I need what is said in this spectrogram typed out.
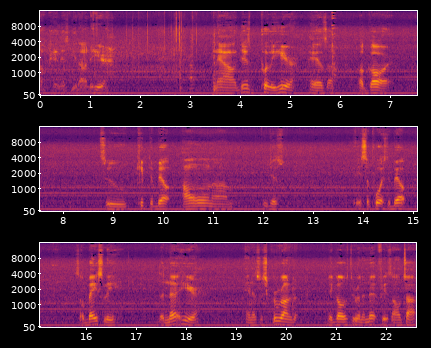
okay, let's get out of here. Now, this pulley here has a, a guard to keep the belt on. Um, just it supports the belt so basically, the nut here, and there's a screw on it that goes through and the nut fits on top.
